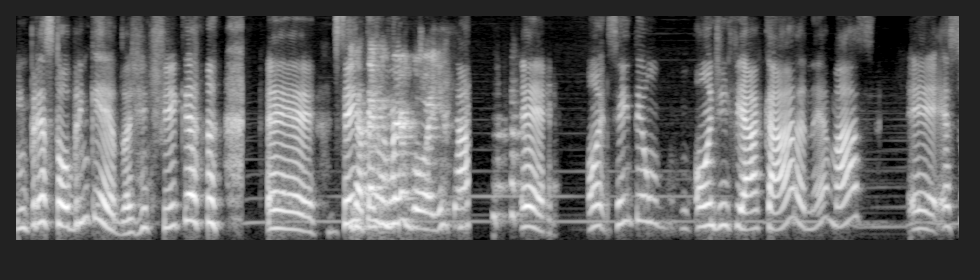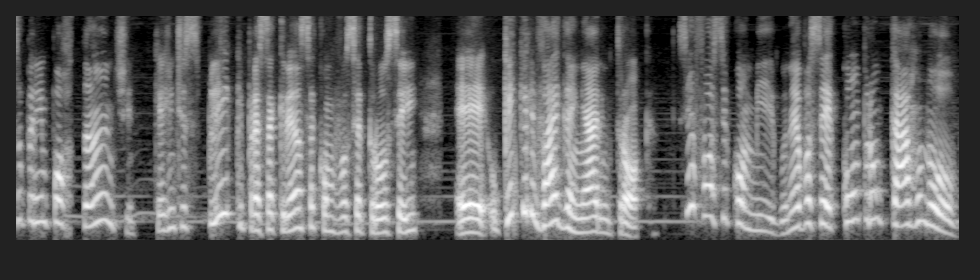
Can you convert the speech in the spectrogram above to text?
emprestou o brinquedo. A gente fica. É, sem Já até com vergonha. É, sem ter um, onde enfiar a cara, né? Mas é, é super importante que a gente explique para essa criança, como você trouxe aí, é, o que, que ele vai ganhar em troca. Se fosse comigo, né? Você compra um carro novo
